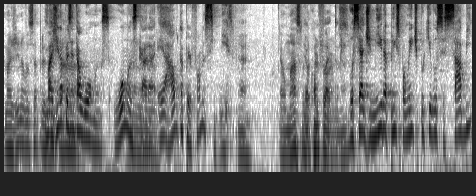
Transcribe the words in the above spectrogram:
Imagina você apresentar. Imagina apresentar o Womans. O Womans, cara, é a alta performance mesmo. É. É o máximo É da o completo, né? Você admira principalmente porque você sabe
